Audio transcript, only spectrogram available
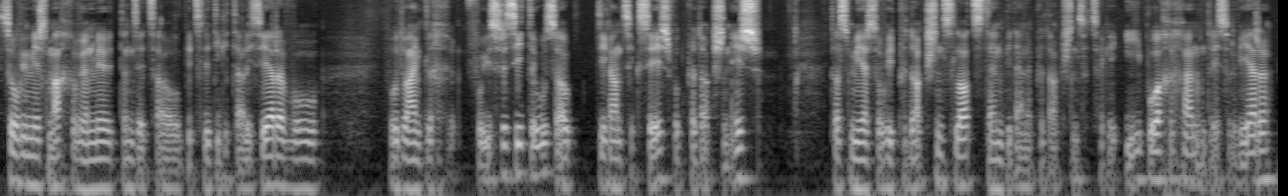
so wie wir es machen, würden wir dann jetzt auch ein bisschen digitalisieren, wo, wo du eigentlich von unserer Seite aus auch die ganze siehst, wo die Production ist, dass wir so wie Production Slots dann bei diesen Productions sozusagen einbuchen können und reservieren,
